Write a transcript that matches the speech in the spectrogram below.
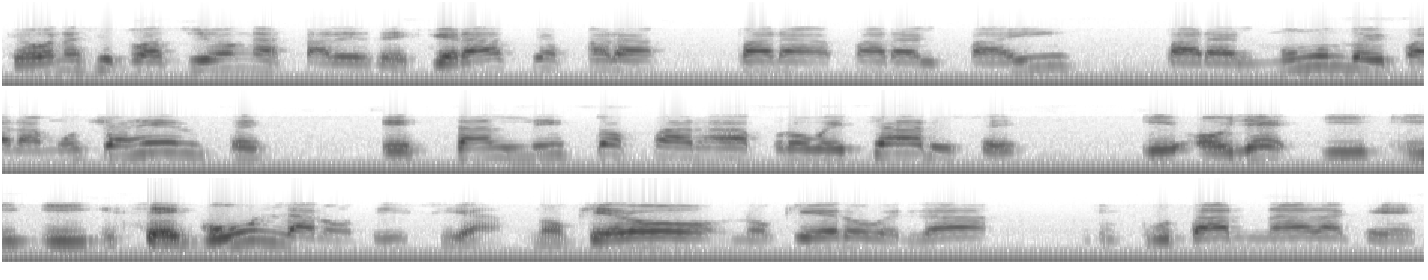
que es una situación hasta de desgracia para, para, para el país, para el mundo y para mucha gente, están listos para aprovecharse. Y oye y, y, y según la noticia no quiero no quiero verdad imputar nada que,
